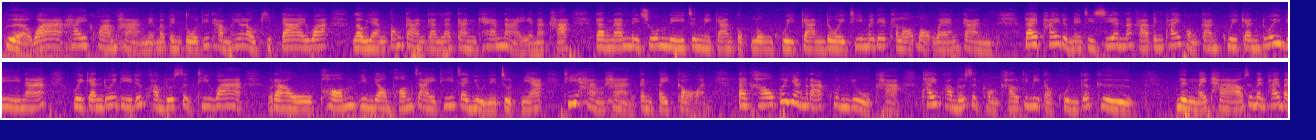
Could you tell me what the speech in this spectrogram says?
เผื่อว่าให้ความห่างเนี่ยมาเป็นตัวที่ทำให้เราคิดได้ว่าเรายังต้องการกันและกันแค่ไหนนะคะ ดังนั้นในช่วงนี้จึงมีการตกลงคุยกันโดยที่ไม่ได้ทะเลาะเบาแว้งกัน ได้ไพ่เดอะเมจิเชียนนะคะ เป็นไพ่ของการคุยกันด้วยดีนะ คุยกันด้วยดีด้วยความรู้สึกที่ว่าเราพร้อมยินยอมพร้อมใจที่จะอยู่ในจุดเนี้ยที่ห่างๆกันไปก่อน แต่เขาก็ยังรักคุณอยู่ค่ะไพ่ความรู้สึกของเขาที่มีต่อคุณก็คือ หนึ่งไม้เท้า ซึ่งเป็นไพ่ใบ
